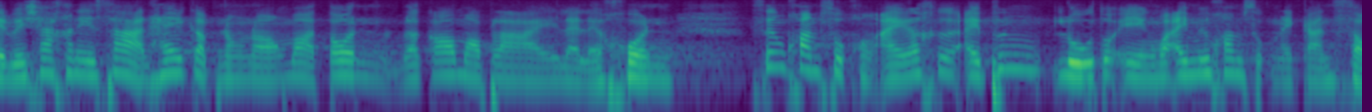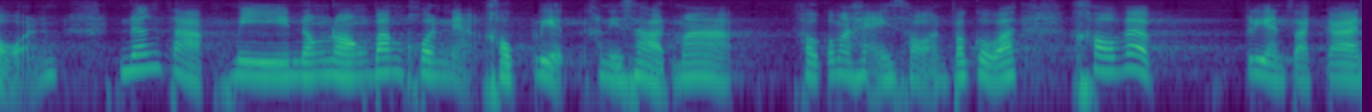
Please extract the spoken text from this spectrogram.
ษ วิชาคณิตศาสตร์ให้กับน้องๆมต้น แล้วก็มปลายหลาย ๆ คน ซึ่งความสุขของไอก็คือไอเพิ่งรู้ตัวเองว่าไอมีความสุขในการสอน เนื่องจากมีน้องๆบางคนเนี่ยเขาเกลียดคณิตศาสตร์มากเขาก็มาให้ไอสอนปรากฏว่าเขาแบบ เปลี่ยนจากการ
